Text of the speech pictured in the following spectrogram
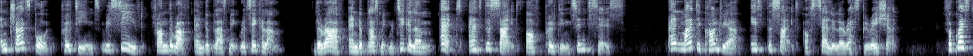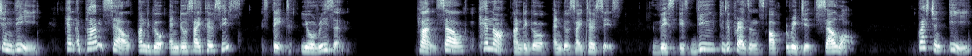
and transport proteins received from the rough endoplasmic reticulum. The rough endoplasmic reticulum acts as the site of protein synthesis, and mitochondria is the site of cellular respiration. For question D, can a plant cell undergo endocytosis? State your reason. Plant cell cannot undergo endocytosis. This is due to the presence of rigid cell wall. Question E.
